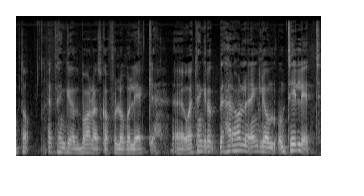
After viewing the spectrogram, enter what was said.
Oppdal? Jeg tenker at barna skal få lov å leke. Og jeg tenker at det her handler egentlig om, om tillit.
